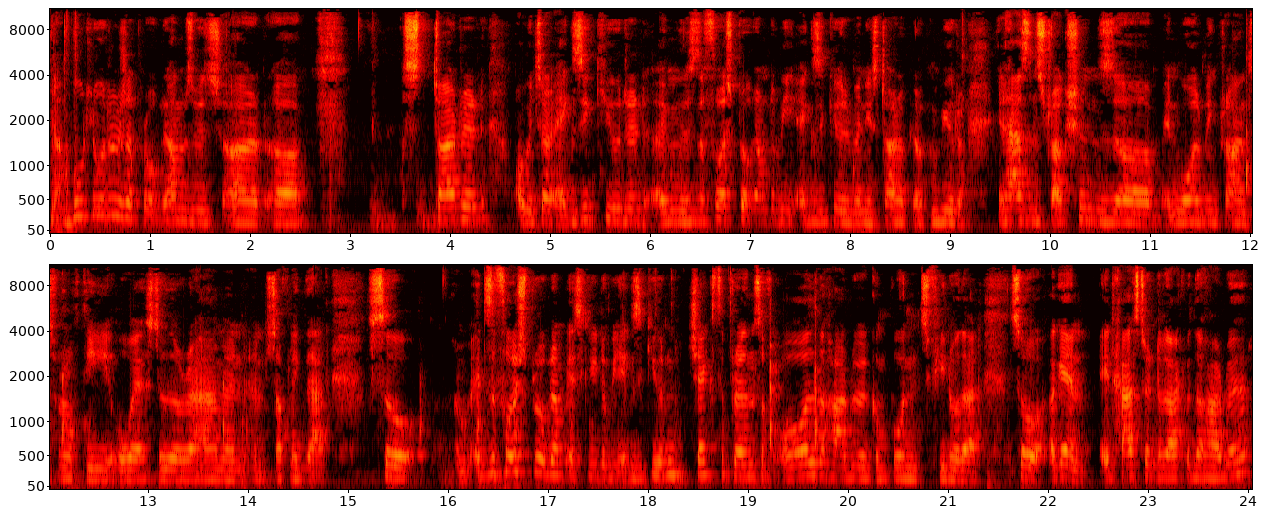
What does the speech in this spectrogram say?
Now bootloaders are programs which are uh, started or which are executed I mean this is the first program to be executed when you start up your computer. It has instructions uh, involving transfer of the OS to the RAM and, and stuff like that. So um, it's the first program basically to be executed it checks the presence of all the hardware components if you know that. So again it has to interact with the hardware.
